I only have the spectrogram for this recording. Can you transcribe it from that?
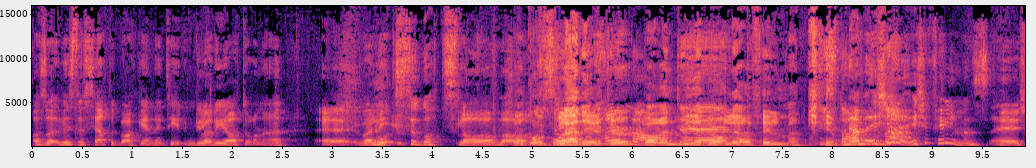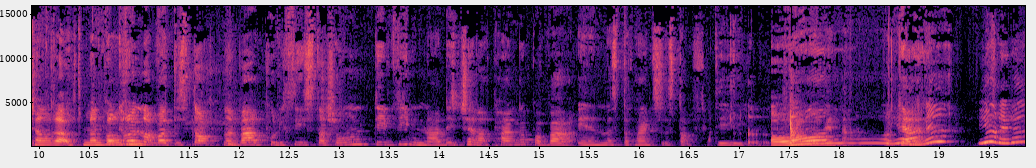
Altså, Hvis du ser tilbake igjen i tid, gladiatorene eh, var likså godt slaver. Sant? Og. Gladiator var en mye dårligere film enn Kim. Nei, men ikke, ikke filmen eh, generelt, men På bare grunn sånn av at i starten av hver politistasjon de vinner, de tjener penger på hver eneste fengselsstraff de Åh, klarer å vinne. Ok? Gjør de det? Gjør de det?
